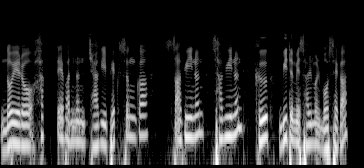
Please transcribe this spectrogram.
노예로 학대받는 자기 백성과 사귀는 사귀는 그 믿음의 삶을 모세가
